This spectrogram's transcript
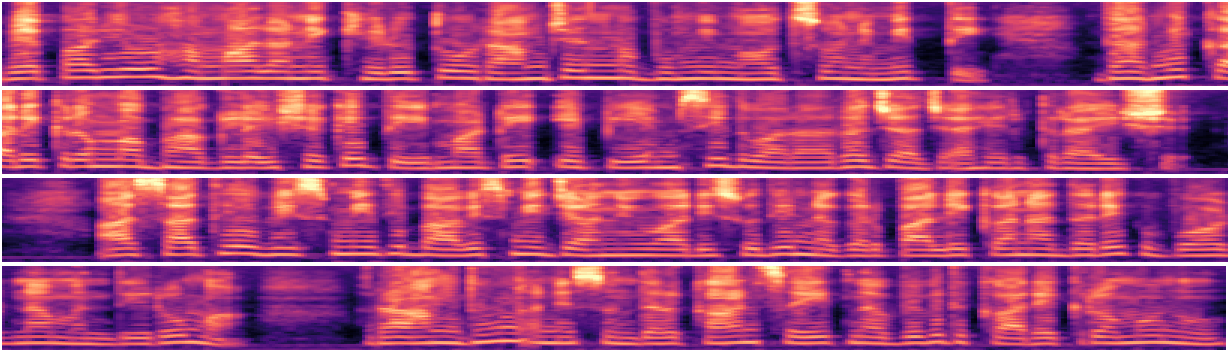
વેપારીઓ, હમાલ અને ખેડૂતો રામ જન્મભૂમિ મહોત્સવ નિમિત્તે ધાર્મિક કાર્યક્રમમાં ભાગ લઈ શકે તે માટે એપીએમસી દ્વારા રજા જાહેર કરાઈ છે. આ સાથે વીસમીથી બાવીસમી જાન્યુઆરી સુધી નગરપાલિકાના દરેક વોર્ડના મંદિરોમાં રામધૂન અને સુંદરકાંડ સહિતના વિવિધ કાર્યક્રમોનું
